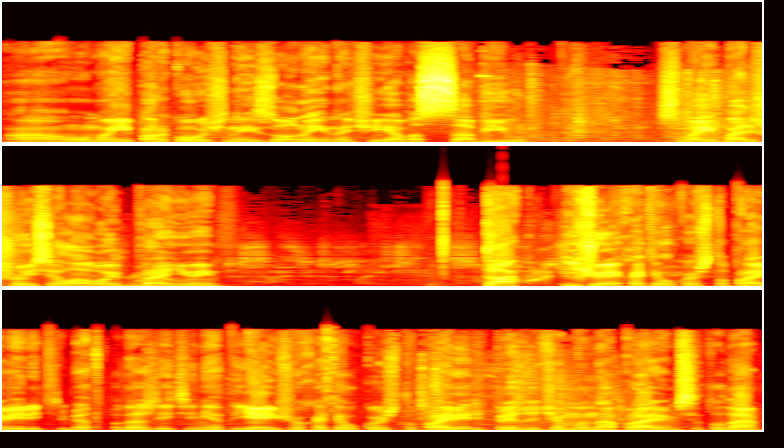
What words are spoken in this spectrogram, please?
а, у моей парковочной зоны, иначе я вас собью своей большой силовой броней. Так, еще я хотел кое-что проверить, ребята, подождите, нет, я еще хотел кое-что проверить, прежде чем мы направимся туда.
